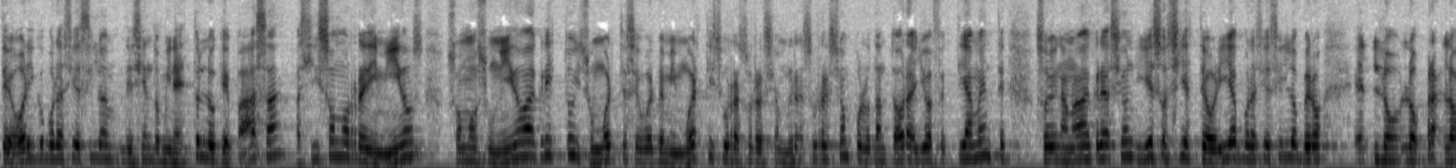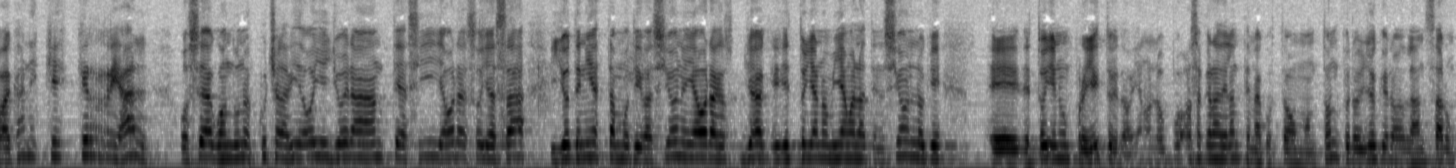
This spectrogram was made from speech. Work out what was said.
teórico, por así decirlo, diciendo, mira, esto es lo que pasa, así somos redimidos, somos unidos a Cristo y su muerte se vuelve mi muerte y su resurrección mi resurrección, por lo tanto ahora yo efectivamente soy una nueva creación y eso sí es teoría, por así decirlo, pero eh, lo, lo, bacán es que, que es real. O sea, cuando uno escucha la vida, oye, yo era antes así y ahora soy asá, y yo tenía estas motivaciones y ahora ya esto ya no me llama la atención, lo que eh, estoy en un proyecto que todavía no lo puedo sacar adelante, me ha costado un montón, pero yo quiero lanzar un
